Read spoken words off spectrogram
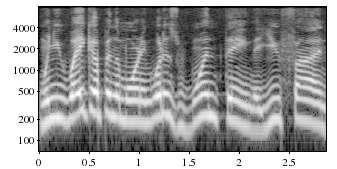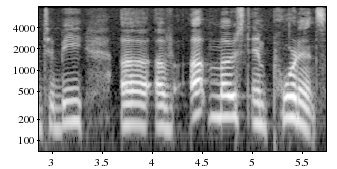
When you wake up in the morning, what is one thing that you find to be uh, of utmost importance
